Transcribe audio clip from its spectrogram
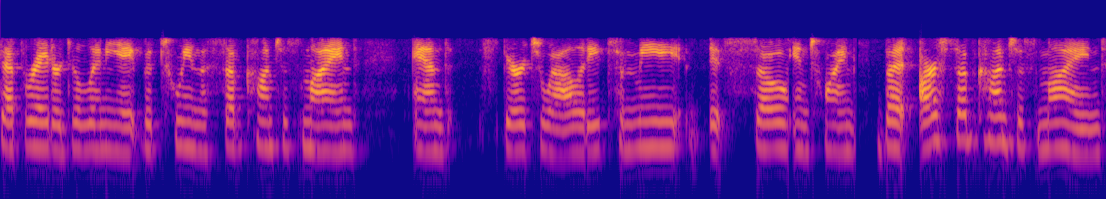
separate or delineate between the subconscious mind and spirituality. To me, it's so entwined. But our subconscious mind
